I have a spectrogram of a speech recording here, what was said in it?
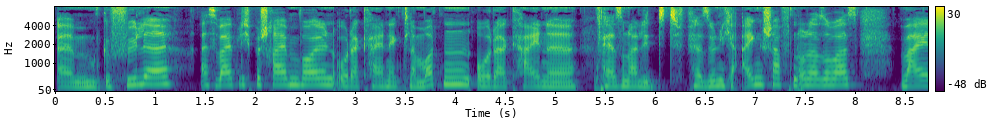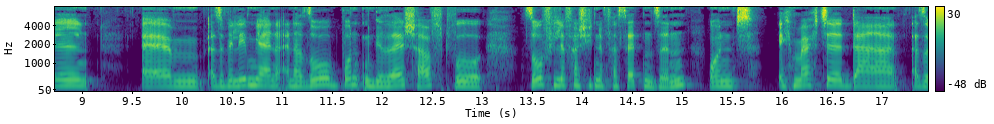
ähm, Gefühle als weiblich beschreiben wollen oder keine Klamotten oder keine Personalität, persönliche Eigenschaften oder sowas, weil ähm, also wir leben ja in einer so bunten Gesellschaft, wo so viele verschiedene Facetten sind und ich möchte da, also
